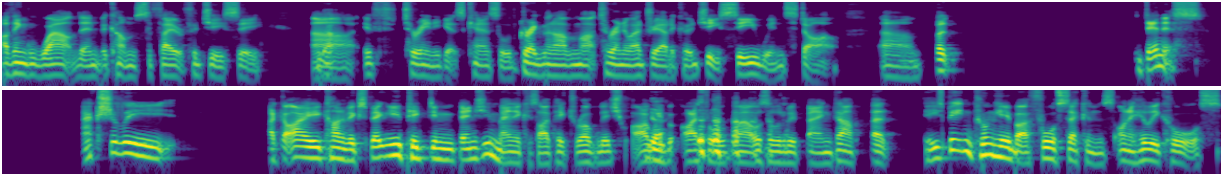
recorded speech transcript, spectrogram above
I think Wout then becomes the favourite for GC. Uh, If Turini gets cancelled, Greg Van Avermaet, Tirreno Adriatico, GC win style. Um, but Dennis, actually, like I kind of expect you picked him Benji mainly because I picked Roglic. I yeah. we, I thought Wout was a little bit banged up, but he's beaten Kung here by four seconds on a hilly course.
